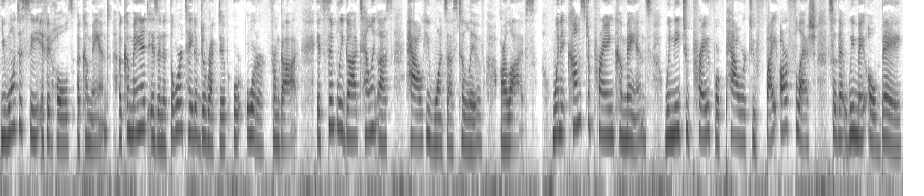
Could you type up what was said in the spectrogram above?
you want to see if it holds a command. A command is an authoritative directive or order from God. It's simply God telling us how He wants us to live our lives. When it comes to praying commands, we need to pray for power to fight our flesh so that we may obey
